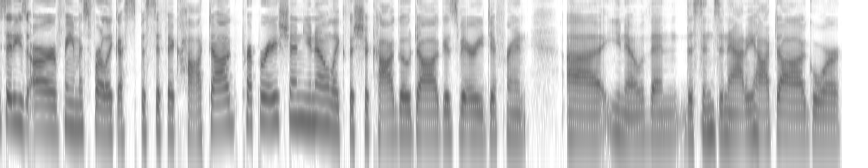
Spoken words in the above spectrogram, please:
cities are famous for like a specific hot dog preparation. You know, like the Chicago dog is very different, uh, you know, than the Cincinnati hot dog or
